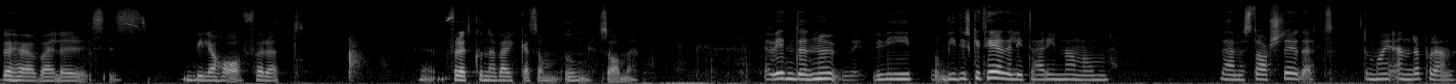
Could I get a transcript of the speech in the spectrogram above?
behöva eller vilja ha för att för att kunna verka som ung same? Jag vet inte, nu, vi, vi diskuterade lite här innan om det här med startstödet. De har ju ändrat på den.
